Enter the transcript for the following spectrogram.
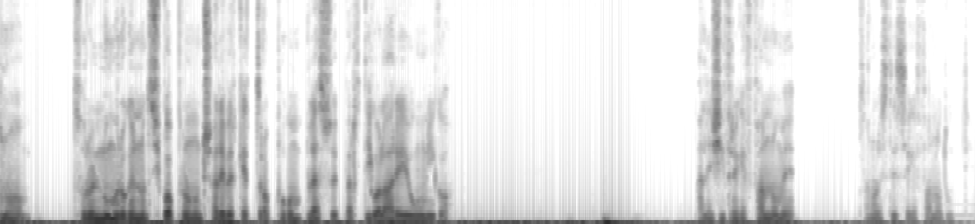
Sono solo il numero che non si può pronunciare perché è troppo complesso e particolare e unico. Ma le cifre che fanno me sono le stesse che fanno tutti.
